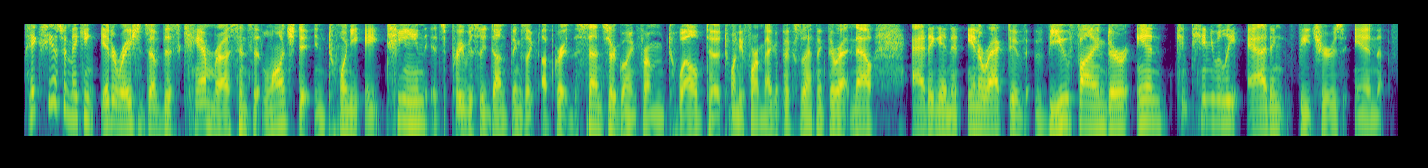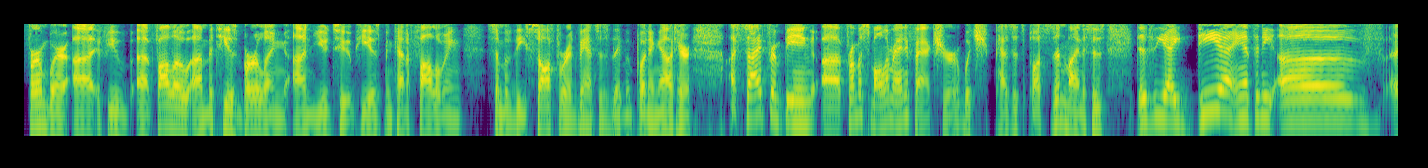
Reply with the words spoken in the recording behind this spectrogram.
Pixii has been making iterations of this camera since it launched it in 2018. It's previously done things like upgrade the sensor, going from 12 to 24 megapixels. I think they're at now, adding in an interactive viewfinder and continually adding features in firmware. Uh, if you uh, follow uh, Mattias Burling on YouTube, he has been kind of following some of the software advances they've been putting out here. Aside from being uh, from a smaller manufacturer, which has its pluses and minuses, does the idea, Anthony, of uh,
